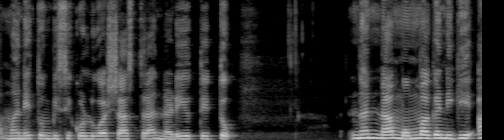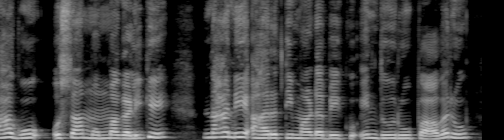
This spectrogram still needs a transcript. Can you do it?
ಮನೆ ತುಂಬಿಸಿಕೊಳ್ಳುವ ಶಾಸ್ತ್ರ ನಡೆಯುತ್ತಿತ್ತು. ನನ್ನ ಮೊಮ್ಮಗನಿಗೆ ಹಾಗೂ ಹೊಸ ಮೊಮ್ಮಗಳಿಗೆ ನಾನೇ ಆರತಿ ಮಾಡಬೇಕು ಎಂದು ರೂಪ ಅವರು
